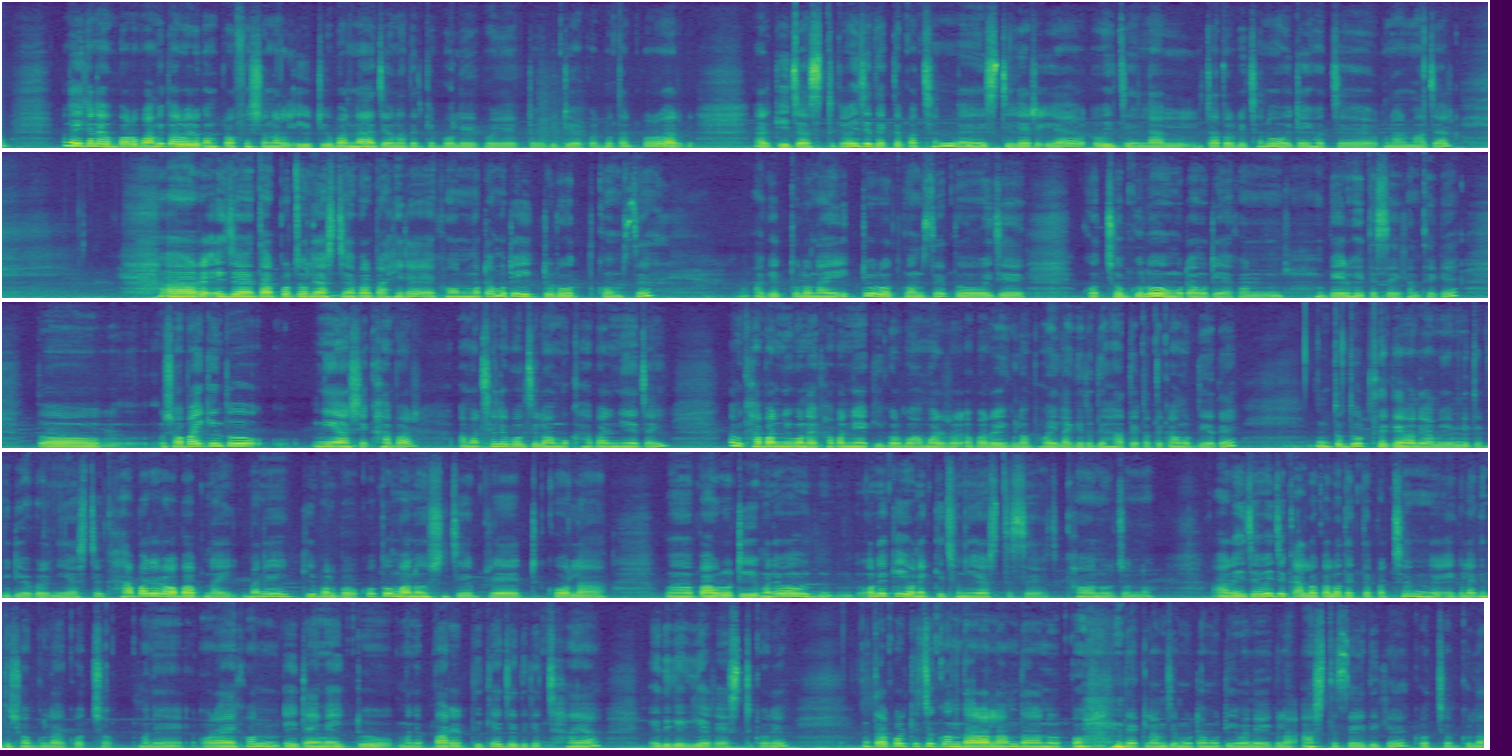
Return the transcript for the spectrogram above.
মানে এখানে বড় আমি তো আর ওইরকম প্রফেশনাল ইউটিউবার না যে ওনাদেরকে বলে কয়ে একটু ভিডিও করব। তারপর আর আর কি জাস্ট ওই যে দেখতে পাচ্ছেন স্টিলের ইয়া, ওই যে লাল চাদর বিছানো, ওইটাই হচ্ছে ওনার মাজার। আর এই যে তারপর চলে আসছে আবার বাহিরে। এখন মোটামুটি একটু রোদ কমছে। আগের তুলনায় একটু রোদ কমছে, তো ওই যে কচ্ছপগুলো মোটামুটি এখন বের হইতেছে এখান থেকে। তো সবাই কিন্তু নিয়ে আসে খাবার। আমার ছেলে বলছিল, আম্মু, খাবার নিয়ে যাই। আমি খাবার নিব না, খাবার নিয়ে কি করব? আমার আবার এইগুলো ভয় লাগে, যদি হাতে টাতে কামড় দিয়ে দেয়। তো দূর থেকে মানে আমি এমনিতে ভিডিও করে নিয়ে আসছি। খাবারের অভাব নাই মানে কি বলব, কত মানুষ যে ব্রেড, কলা পাউরুটি মানে অনেকেই অনেক কিছু নিয়ে আসতেছে খাওয়ানোর জন্য। আর এই যে, ওই যে কালো কালো দেখতে পাচ্ছেন, এগুলা কিন্তু সবগুলা কচ্ছপ। মানে ওরা এখন এই টাইমে একটু মানে পাড়ের দিকে, যেদিকে ছায়া, এদিকে গিয়ে রেস্ট করে। তারপর কিছুক্ষণ দাঁড়ালাম, দাঁড়ানোর পর দেখলাম যে মোটামুটি মানে এগুলা আসতেছে এইদিকে কচ্ছপগুলা।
